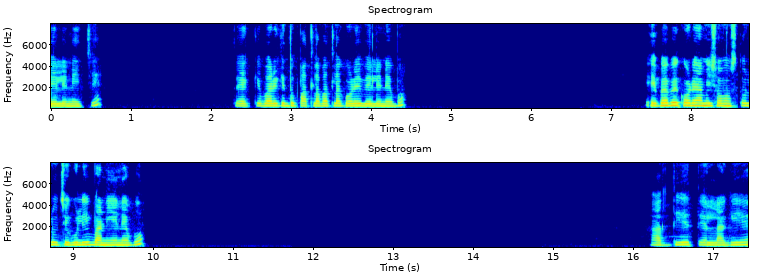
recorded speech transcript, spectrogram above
বেলে নিচ্ছি। তো একেবারে কিন্তু পাতলা পাতলা করে বেলে নেব। এভাবে করে আমি সমস্ত লুচিগুলি বানিয়ে নেব। হাত দিয়ে তেল লাগিয়ে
